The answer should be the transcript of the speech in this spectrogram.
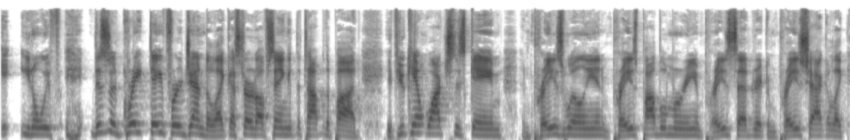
you know, if this is a great day for agenda, like I started off saying at the top of the pod, if you can't watch this game and praise Willian and praise Pablo Mari and praise Cedric and praise Xhaka, like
